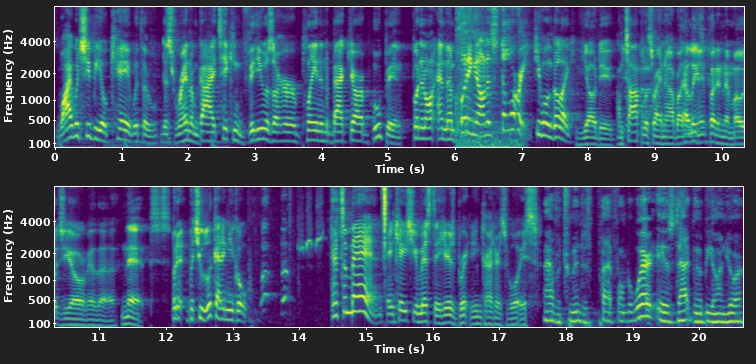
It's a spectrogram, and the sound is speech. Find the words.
why would she be okay with a, this random guy taking videos of her playing in the backyard hooping, putting on, and then putting it on his story? She wouldn't go like, yo, dude, I'm topless right now, brother. At least man." put an emoji over the nips. But it, but you look at it and you go, that's a man. In case you missed it, here's Brittney Griner's voice. I have a tremendous platform, but where is that going to be on your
